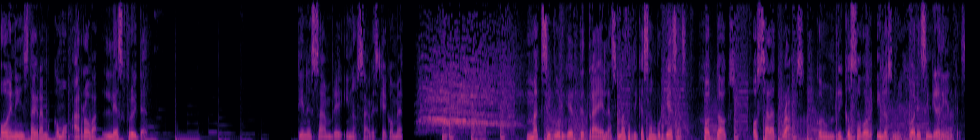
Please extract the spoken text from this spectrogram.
o en Instagram como arroba lesfruited. ¿Tienes hambre y no sabes qué comer? Maxi Burger te trae las más ricas hamburguesas, hot dogs o salad wraps con un rico sabor y los mejores ingredientes.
